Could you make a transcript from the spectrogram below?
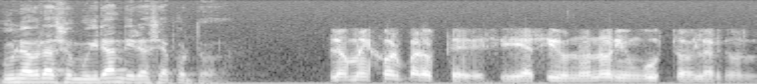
Un abrazo muy grande y gracias por todo. Lo mejor para ustedes, y ha sido un honor y un gusto hablar con,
